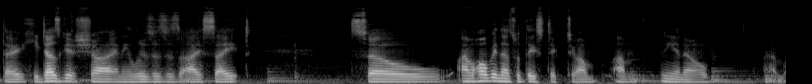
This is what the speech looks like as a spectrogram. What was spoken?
that he does get shot and he loses his eyesight so I'm hoping that's what they stick to. I'm, I'm, you know, I'm,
